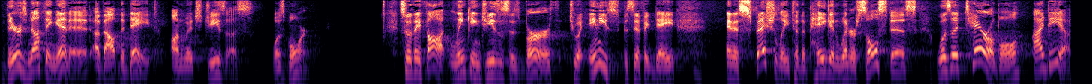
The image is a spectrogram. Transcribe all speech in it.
there's nothing in it about the date on which Jesus was born. So they thought linking Jesus' birth to any specific date and especially to the pagan winter solstice was a terrible idea.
